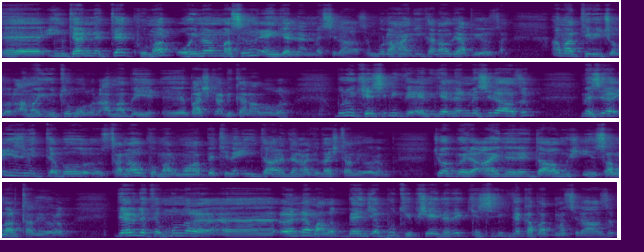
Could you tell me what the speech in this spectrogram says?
eee, internette kumar oynanmasının engellenmesi lazım. Bunu hangi kanal yapıyorsa. Ama Twitch olur, ama YouTube olur, ama bir eee, başka bir kanal olur. Bunun kesinlikle engellenmesi lazım. Mesela İzmit'te bu sanal kumar muhabbetine intihar eden arkadaş tanıyorum. Çok böyle aileleri dağılmış insanlar tanıyorum. Devletin bunlara eee, önlem alıp bence bu tip şeyleri kesinlikle kapatması lazım.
